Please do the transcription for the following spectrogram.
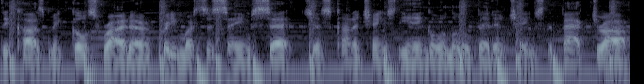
the Cosmic Ghost Rider. Pretty much the same set, just kind of change the angle a little bit and change the backdrop.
